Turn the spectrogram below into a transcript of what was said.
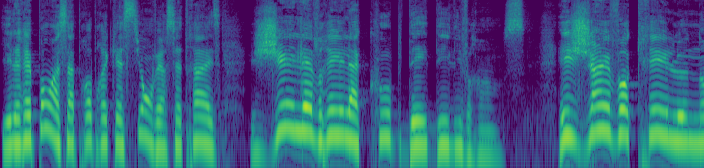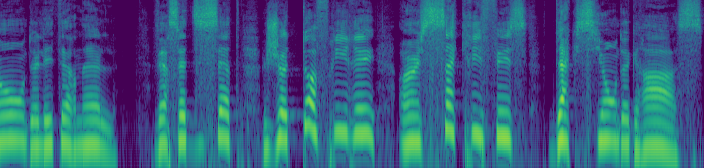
Il répond à sa propre question, verset 13. J'élèverai la coupe des délivrances et j'invoquerai le nom de l'Éternel. Verset 17, je t'offrirai un sacrifice d'action de grâce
